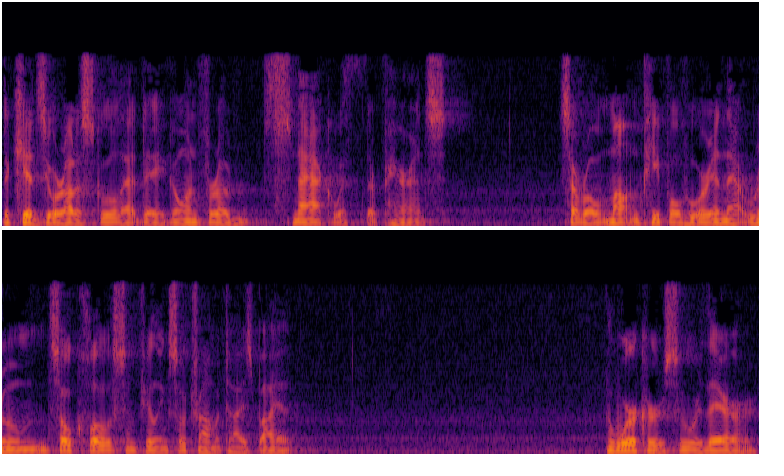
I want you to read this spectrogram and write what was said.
The kids who are out of school that day, going for a snack with their parents. Several mountain people who were in that room, so close and feeling so traumatized by it the workers who were there,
